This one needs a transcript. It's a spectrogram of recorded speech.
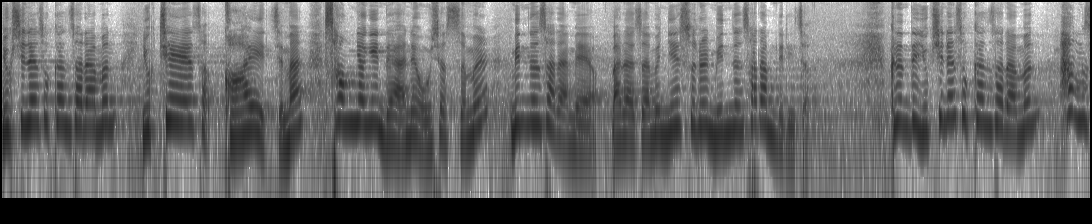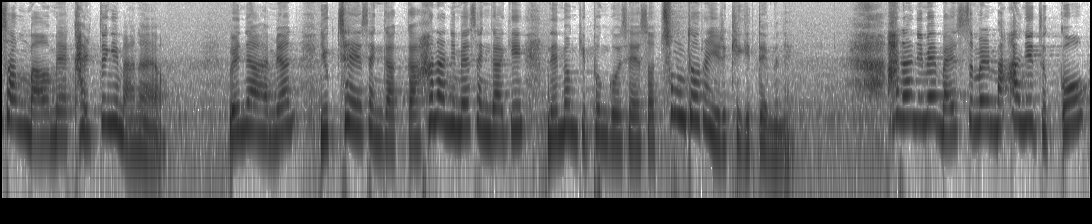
육신에 속한 사람은 육체에 거하에 있지만 성령이 내 안에 오셨음을 믿는 사람이에요. 말하자면 예수를 믿는 사람들이죠. 그런데 육신에 속한 사람은 항상 마음에 갈등이 많아요. 왜냐하면 육체의 생각과 하나님의 생각이 내면 깊은 곳에서 충돌을 일으키기 때문에 하나님의 말씀을 많이 듣고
